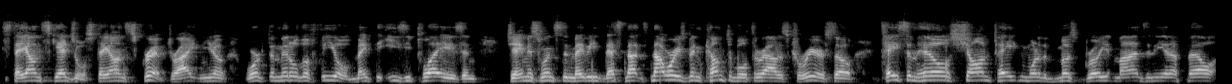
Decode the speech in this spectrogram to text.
stay on schedule, stay on script, right? And you know, work the middle of the field, make the easy plays. And Jameis Winston, maybe that's not not where he's been comfortable throughout his career. So Taysom Hill, Sean Payton, one of the most brilliant minds in the NFL.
